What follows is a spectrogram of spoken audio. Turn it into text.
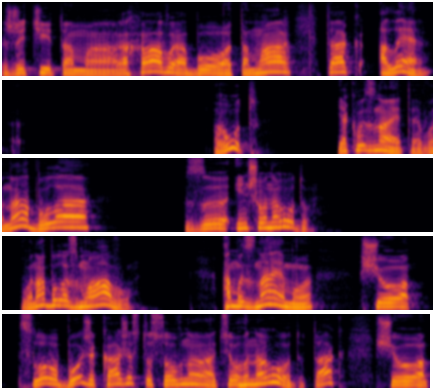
житті там е, Рахави або Тамар. Так, але Рут, як ви знаєте, вона була з іншого народу. Вона була з Моаву. А ми знаємо, що Слово Боже каже стосовно цього народу, так? Що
